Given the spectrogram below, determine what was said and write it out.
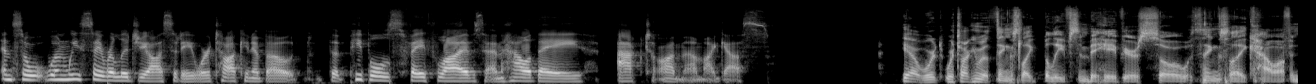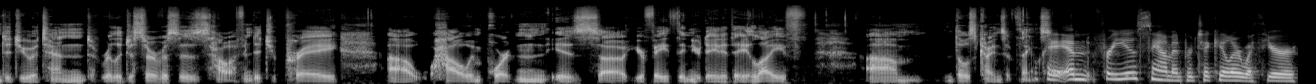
And so when we say religiosity, we're talking about the people's faith lives and how they act on them, I guess. Yeah, we're, we're talking about things like beliefs and behaviors. So, things like how often did you attend religious services? How often did you pray? Uh, how important is uh, your faith in your day to day life? Um, those kinds of things. Okay. And for you, Sam, in particular, with your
